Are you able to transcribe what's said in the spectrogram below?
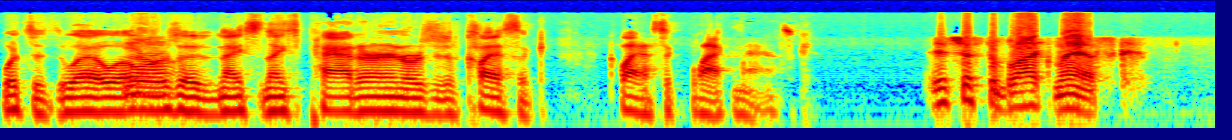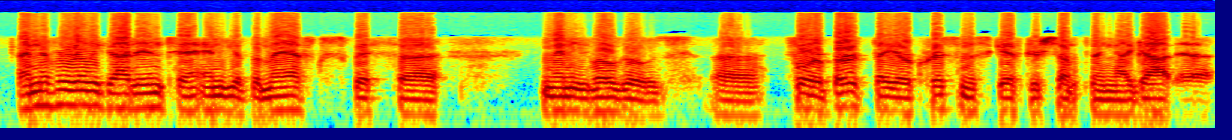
What's it? Well, well, No. or is it a nice, nice pattern, or is it a classic, classic black mask? It's just a black mask. I never really got into any of the masks with uh, many logos. Uh, for a birthday or Christmas gift or something, I got a,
